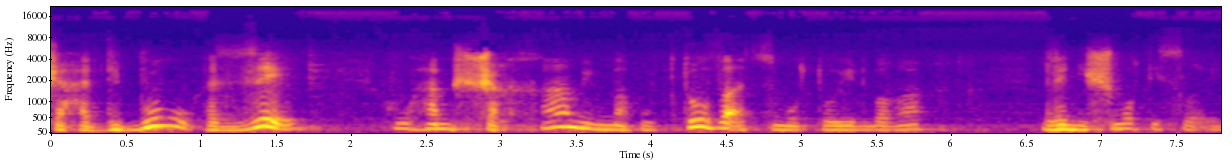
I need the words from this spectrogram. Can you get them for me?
שהדיבור הזה הוא המשכה ממהותו ועצמותו יתברך לנשמות ישראל.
